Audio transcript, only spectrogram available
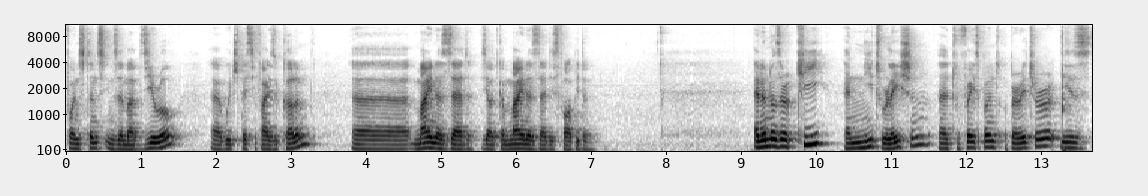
for instance, in the MUB 0, uh, which specifies a column, uh, minus z, the outcome minus z is forbidden. And another key and neat relation uh, to phase point operator is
